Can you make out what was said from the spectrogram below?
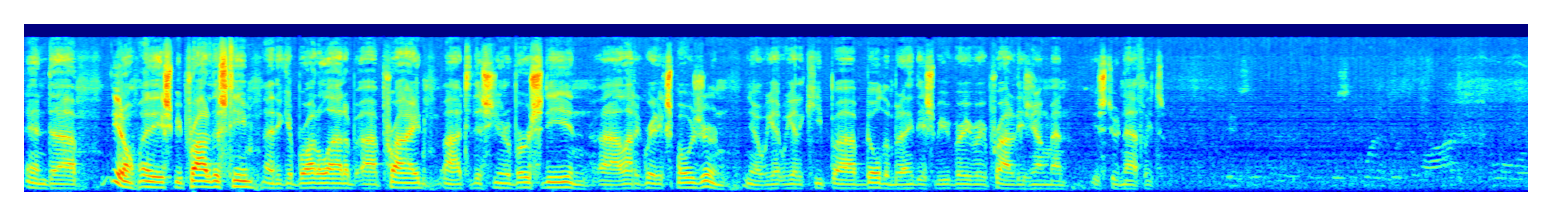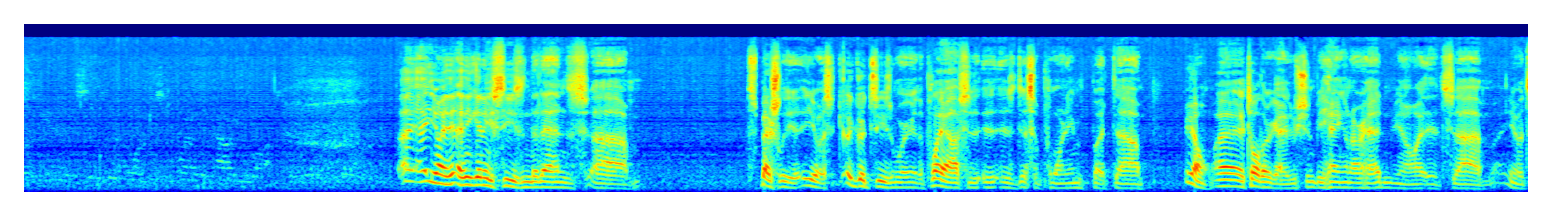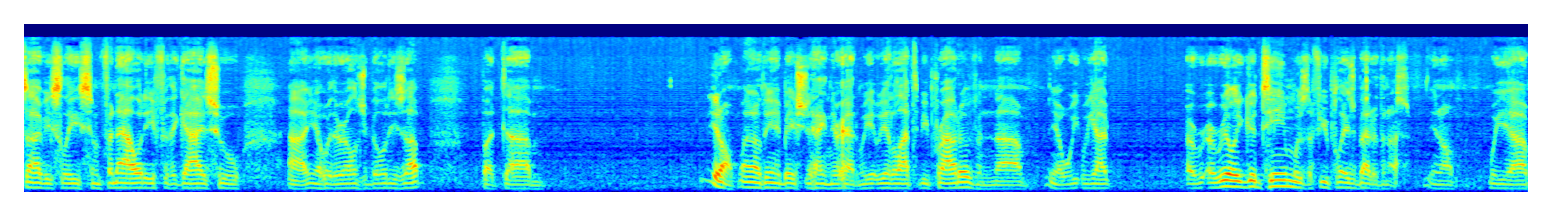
And, uh, you know, they should be proud of this team. I think it brought a lot of uh, pride uh, to this university and uh, a lot of great exposure. And, you know, we got, we got to keep building, but I think they should be very, very proud of these young men, these student athletes. Is it uh, disappointed with the loss, or is it more disappointed with how you lost? I, you know, I, think any season that ends, uh, especially you know a good season where you're in the playoffs, is, is disappointing. But uh, you know, I, I told our guys we shouldn't be hanging our head. You know, it's uh, you know it's obviously some finality for the guys who, uh, you know, who their eligibility's up, but. Um, you know, I don't think anybody should hang their head. We, we got a lot to be proud of, and uh, you know, we, we got a, a really good team. Was a few plays better than us. You know, we uh,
